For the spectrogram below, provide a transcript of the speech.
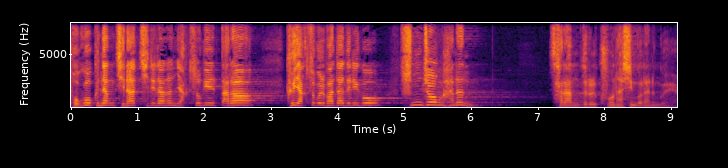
보고 그냥 지나치리라는 약속에 따라 그 약속을 받아들이고 순종하는 사람들을 구원하신 거라는 거예요.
